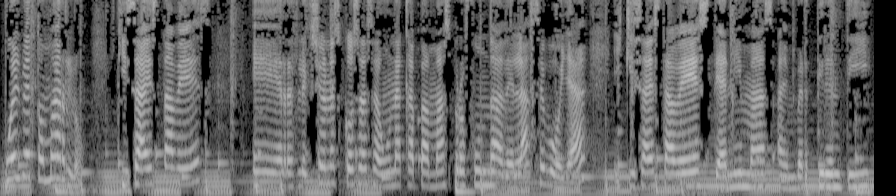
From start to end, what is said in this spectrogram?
vuelve a tomarlo. Quizá esta vez eh, reflexiones cosas a una capa más profunda de la cebolla y quizá esta vez te animas a invertir en ti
